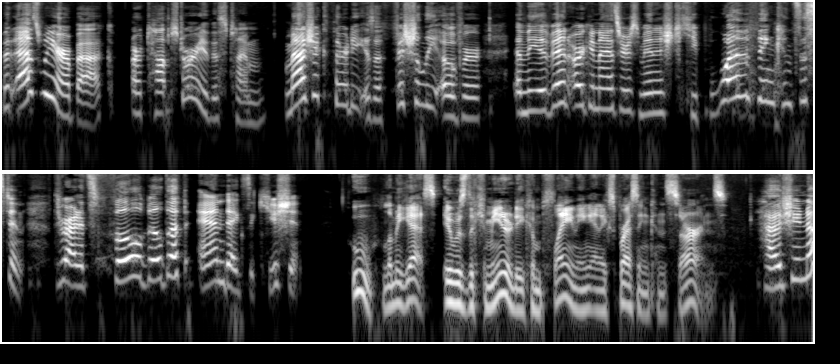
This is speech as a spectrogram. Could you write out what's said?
But as we are back, our top story this time Magic 30 is officially over, and the event organizers managed to keep one thing consistent throughout its full build up and execution. Ooh, let me guess. It was the community complaining and expressing concerns. How'd you know?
